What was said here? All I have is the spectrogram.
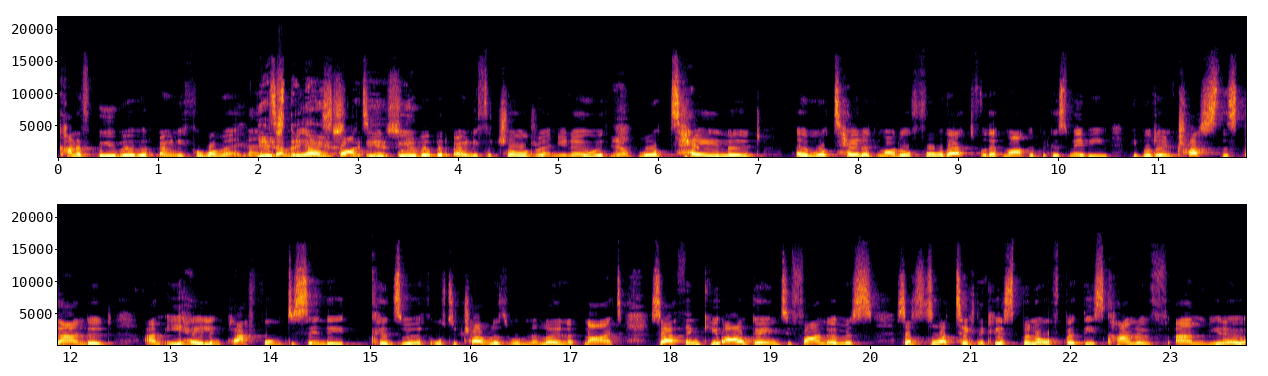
kind of Uber, but only for women, and yes, somebody else is, starting is, Uber, yeah. but only for children. You know, with yeah. more tailored a more tailored model for that for that market because maybe people don't trust the standard um, e-hailing platform to send their kids with or to travel as a woman alone at night. So I think you are going to find almost, it's not, it's not technically a spin off, but these kind of, um, you know,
